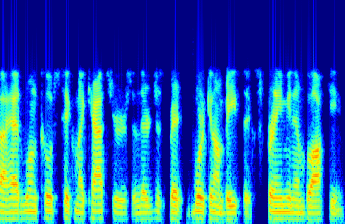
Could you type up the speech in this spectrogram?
I had one coach take my catchers and they're just working on basics, framing and blocking.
